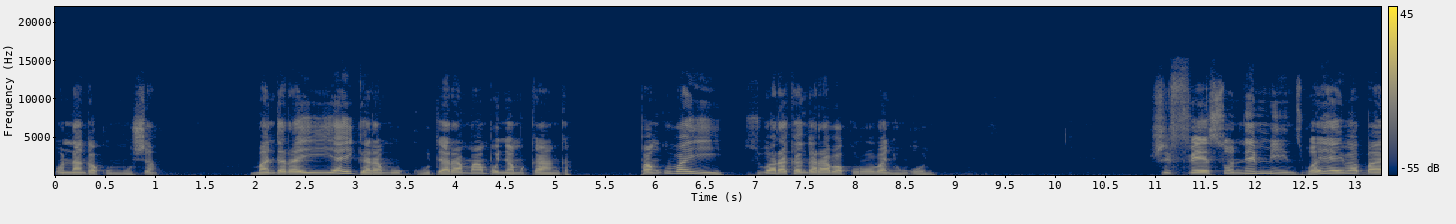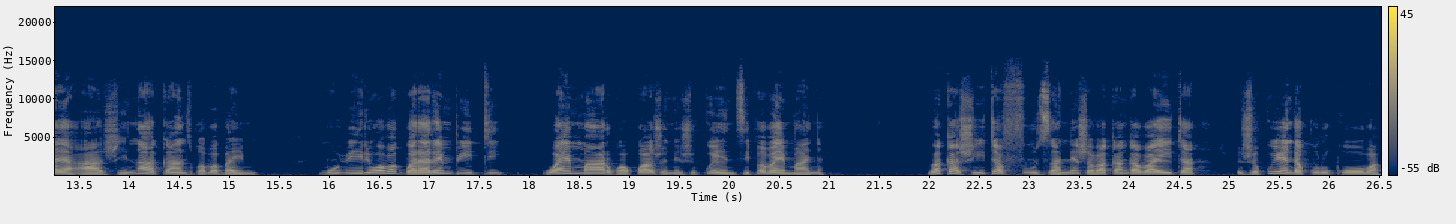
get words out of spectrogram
onanga kumusha. Mhandara iyi yaigara muguta ramambo nyamukanga. Panguva iyi zuva rakanga rava kurova nyongonya zvifeso neminzwa yaivabaya hazvina akanzwa baba imi. Muviri wavagwara rembiti waimarwa kwazvo nezvikwenzi pavaimhanya. Vakazviita fuza nezvavakanga vaita zvekuenda kurukova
